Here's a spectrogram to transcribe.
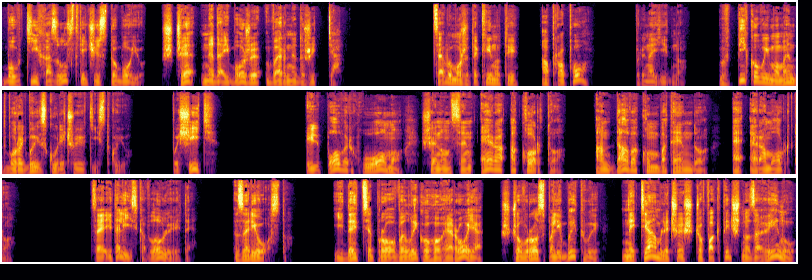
бо втіха зустрічі з тобою ще, не дай Боже, верне до життя. Це ви можете кинути апропо, принагідно, в піковий момент боротьби з курячою кісткою. Пишіть Il pover uomo che non se era accorto, andava combattendo e era morto. Це італійська вловлюєте? Заріосто. Йдеться про великого героя, що в розпалі битви, не тямлячи, що фактично загинув,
